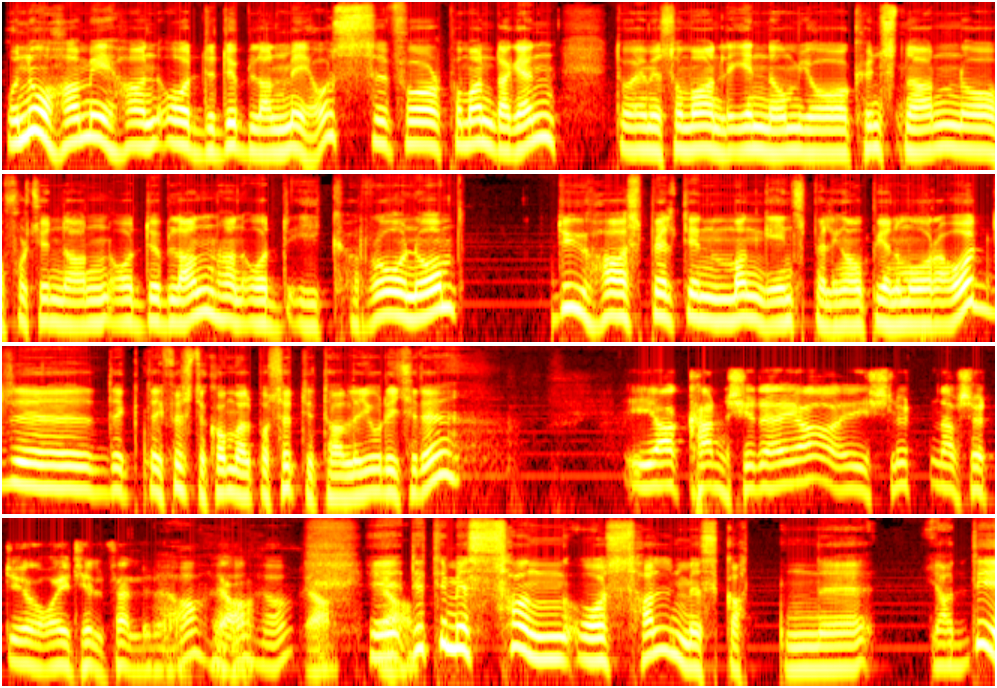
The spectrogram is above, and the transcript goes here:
Og nå har vi han Odd Dubland med oss, for på mandagen da er vi som vanlig innom jo kunstneren og forkynneren Odd Dubland, han Odd i Kråna. Du har spilt inn mange innspillinger opp gjennom åra, Odd. De, de, første kom vel på 70-tallet, gjorde de ikke det? Ja, kanskje det, ja. I slutten av 70-åra i tilfelle. Ja, ja, ja. ja, ja. Eh, dette med sang og salmeskatten, eh, ja det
